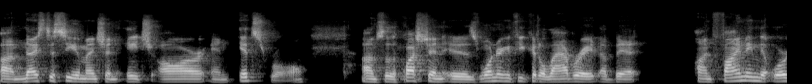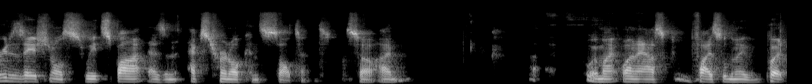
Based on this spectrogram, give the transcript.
Um, nice to see you mention HR and its role. Um, so the question is wondering if you could elaborate a bit on finding the organizational sweet spot as an external consultant. So I'm we might want to ask Faisal to maybe put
